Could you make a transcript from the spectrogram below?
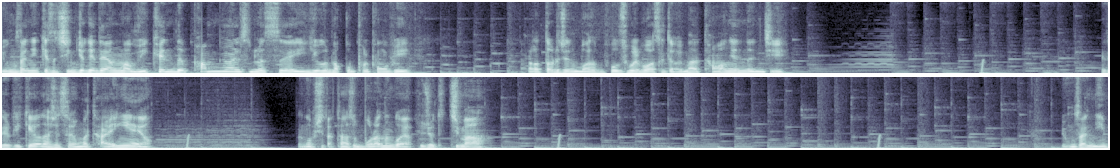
용사님께서 진격의 대항마 위켄드 팜뮤알슬러스의 이격을 맞고 볼품없이 날아가 떨어지는 모- 모습을 보았을 때 얼마나 당황했는지. 이렇게 깨어나셔서 정말 다행이에요. 뜬금없이 나타나서 뭐라는 거야. 규조 듣지 마. 용사님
